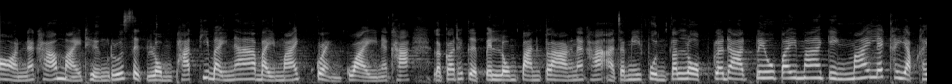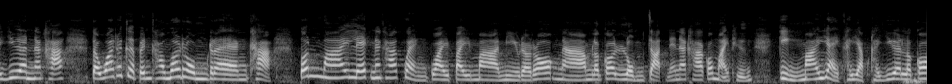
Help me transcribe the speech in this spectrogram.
อ่อนนะคะ หมายถึงรู้สึกลมพัดที่ใบหน้าใบไม้แกว่งไกวนะคะ แล้วก็ถ้าเกิดเป็นลมปานกลางนะคะ อาจจะมีฝุ่นตลบกระดาษปลิวไปมากิ่งไม้เล็กขยับขยื่นนะคะ แต่ว่าถ้าเกิดเป็นคำว่าลมแรงค่ะ ต้นไม้เล็กนะคะ แกว่งไกวไปมามีระรอกน้ำแล้วก็ลมจัดเนี่ยนะคะ ก็หมายถึงกิ่งไม้ใหญ่ขยับขยื่นแล้วก็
